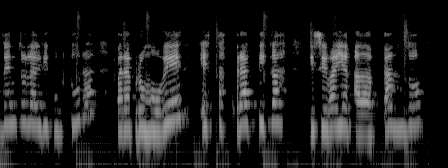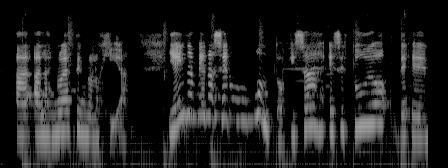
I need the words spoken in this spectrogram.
dentro de la agricultura para promover estas prácticas que se vayan adaptando a, las nuevas tecnologías. Y ahí también hacer un punto, quizás ese estudio eh,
